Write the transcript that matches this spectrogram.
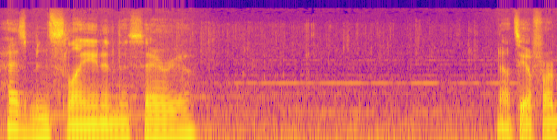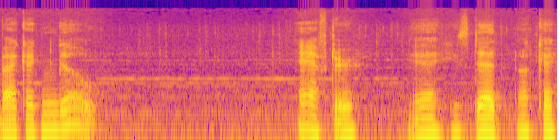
has been slain in this area. Now let's see how far back I can go. After. Yeah, he's dead. Okay.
